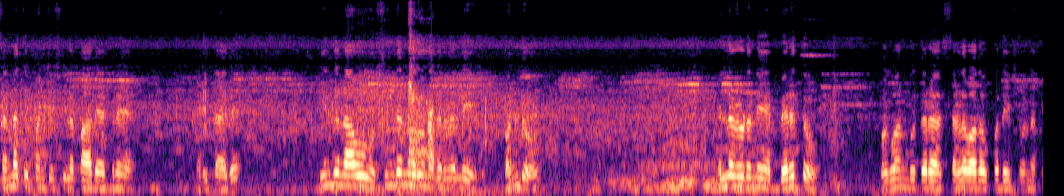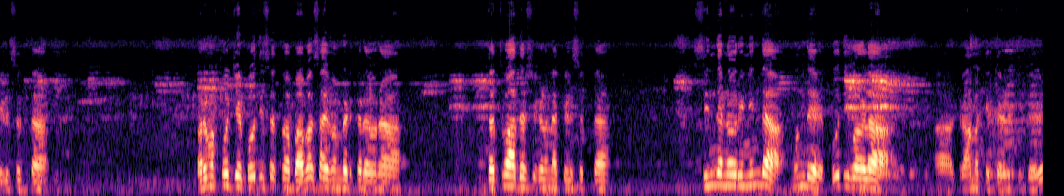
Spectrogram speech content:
ಸನ್ನತಿ ಪಂಚಶೀಲ ಪಾದಯಾತ್ರೆ ನಡೀತಾ ಇದೆ. ಇಂದು ನಾವು ಸಿಂಧನೂರು ನಗರದಲ್ಲಿ ಬಂದು ಎಲ್ಲರೊಡನೆ ಬೆರೆತು ಭಗವಾನ್ ಬುದ್ಧರ ಸರಳವಾದ ಉಪದೇಶವನ್ನು ತಿಳಿಸುತ್ತಾ ಪರಮ ಪೂಜ್ಯ ಬೋಧಿಸತ್ವ ಬಾಬಾ ಸಾಹೇಬ್ ಅಂಬೇಡ್ಕರ್ ಅವರ ತತ್ವಾದರ್ಶಗಳನ್ನು ತಿಳಿಸುತ್ತಾ ಸಿಂಧನೂರಿನಿಂದ ಮುಂದೆ ಬೂದಿವಾಳ ಗ್ರಾಮಕ್ಕೆ ತೆರಳುತ್ತಿದ್ದೇವೆ.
